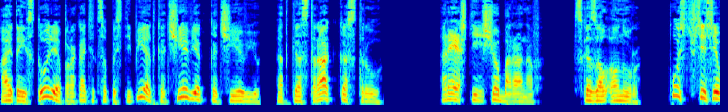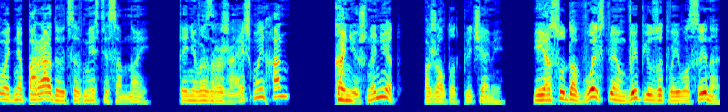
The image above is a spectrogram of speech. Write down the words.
а эта история прокатится по степи от кочевья к кочевью, от костра к костру. — Режьте еще баранов, — сказал Онур. — Пусть все сегодня порадуются вместе со мной. Ты не возражаешь, мой хан? — Конечно нет, — пожал тот плечами. — И я с удовольствием выпью за твоего сына.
